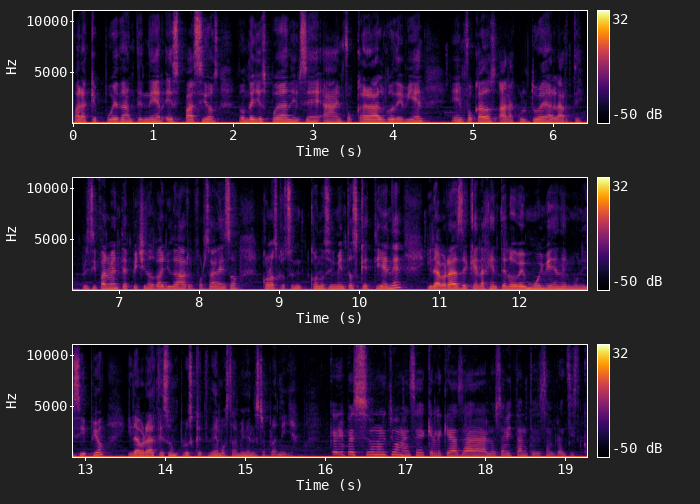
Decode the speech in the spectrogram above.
para que puedan tener espacios donde ellos puedan irse a enfocar algo de bien, enfocados a la cultura y al arte. Principalmente Pichi nos va a ayudar a reforzar eso con los conocimientos que tiene y la verdad es de que la gente lo ve muy bien en el municipio y la verdad que es un plus que tenemos también en nuestra planilla. Cari, pues un último mensaje que le quieras dar a los habitantes de San Francisco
